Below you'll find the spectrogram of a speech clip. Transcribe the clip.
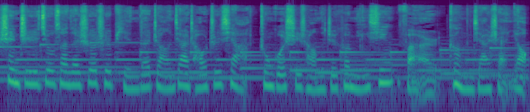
甚至，就算在奢侈品的涨价潮之下，中国市场的这颗明星反而更加闪耀。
